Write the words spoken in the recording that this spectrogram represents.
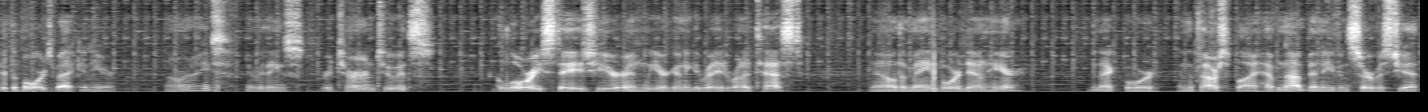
get the boards back in here. All right, everything's returned to its glory stage here, and we are going to get ready to run a test. Now the main board down here, the neck board, and the power supply have not been even serviced yet.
